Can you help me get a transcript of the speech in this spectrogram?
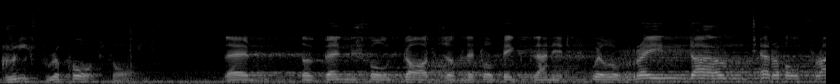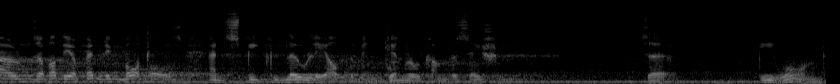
grief report form. Then the vengeful gods of Little Big Planet will rain down terrible frowns upon the offending mortals and speak lowly of them in general conversation. So, be warned.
